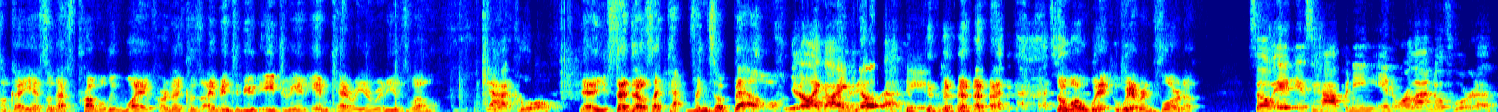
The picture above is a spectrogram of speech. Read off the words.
Okay, yeah, so that's probably why I've heard that because I've interviewed Adrian and Carrie already as well. Yeah, yeah, cool. Yeah, you said that. I was like, that rings a bell. You're like, I know that name. so, uh, we're, we're in Florida. So, it is happening in Orlando, Florida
